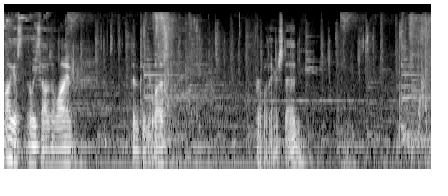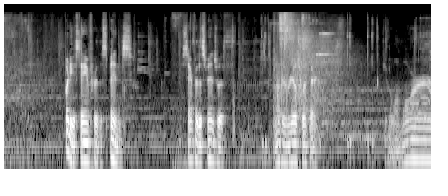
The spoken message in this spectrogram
Well, I guess at least that was a line. Didn't think it was. Purple there instead. Buddy is staying for the spins. Staying for the spins with another real swifter. Give it one more.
